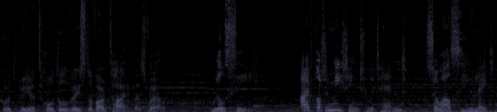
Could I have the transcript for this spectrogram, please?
Could be a total waste of our time as well. We'll see. I've got a meeting to attend, so I'll see you later.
